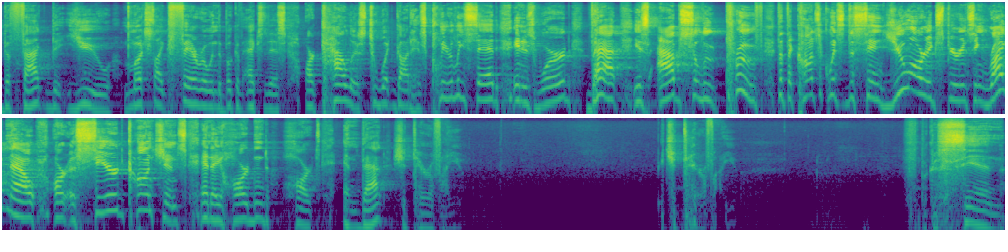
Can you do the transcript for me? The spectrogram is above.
the fact that you, much like Pharaoh in the book of Exodus, are callous to what God has clearly said in His Word, that is absolute proof that the consequences to sin you are experiencing right now are a seared conscience and a hardened heart. And that should terrify you. It should terrify you. Because sin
